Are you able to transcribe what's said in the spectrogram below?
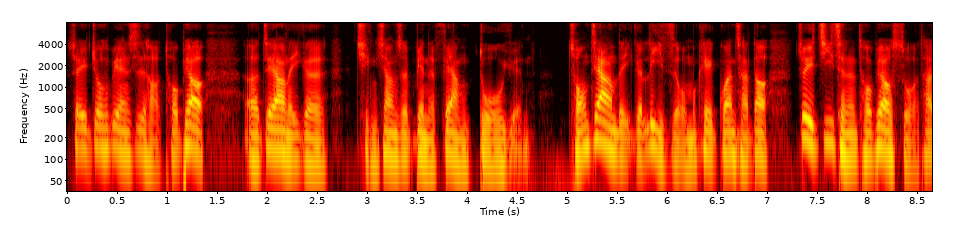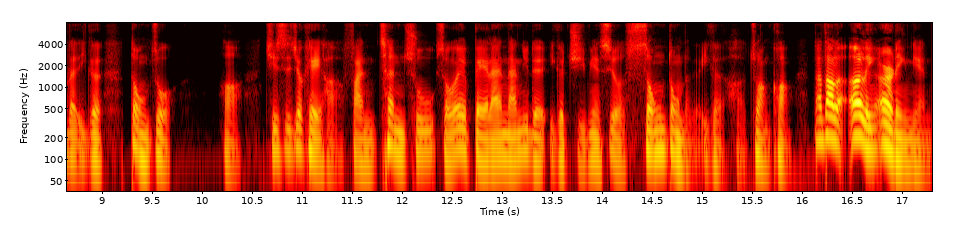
所以就会变成是好投票，呃，这样的一个倾向是变得非常多元。从这样的一个例子，我们可以观察到最基层的投票所它的一个动作，啊。其实就可以哈反衬出所谓北蓝南绿的一个局面是有松动的一个哈状况。那到了二零二零年，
